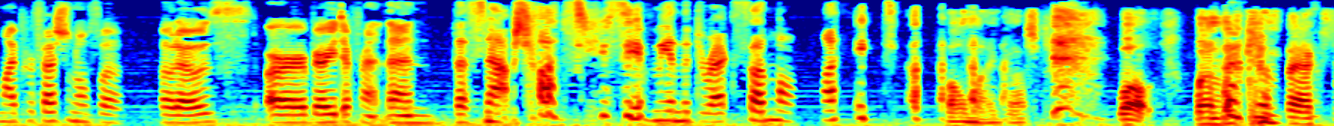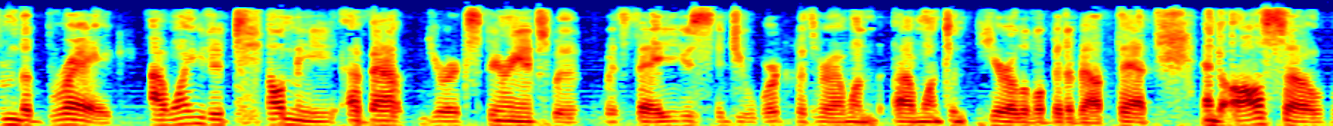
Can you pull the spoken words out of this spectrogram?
my professional photos are very different than the snapshots you see of me in the direct sunlight. Oh my gosh. Well, when we come back from the break, I want you to tell me about your experience with with Faye. You said you worked with her. I want I want to hear a little bit about that. And also,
